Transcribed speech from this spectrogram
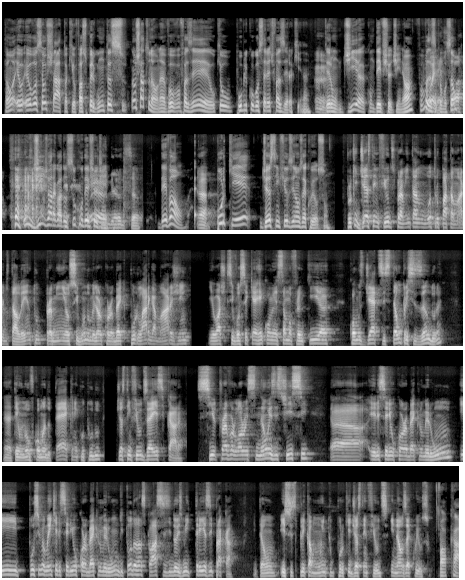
Então, eu, eu vou ser o chato aqui. Eu faço perguntas. Não chato, não, né? Vou, vou fazer o que o público gostaria de fazer aqui, né? Hum. Ter um dia com Dave Chiodini, ó. Vamos fazer Olha essa promoção? Só. Um dia em Jaraguá do Sul com Dave Chiodini. Meu Deus do céu. Devão, ah. por que Justin Fields e não Zach Wilson? Porque Justin Fields, para mim, está num outro patamar de talento. Para mim, é o segundo melhor quarterback por larga margem. E eu acho que se você quer recomeçar uma franquia, como os Jets estão precisando, né? É, tem um novo comando técnico, tudo. Justin Fields é esse cara. Se o Trevor Lawrence não existisse, uh, ele seria o quarterback número um e possivelmente ele seria o quarterback número um de todas as classes de 2013 para cá. Então, isso explica muito por que Justin Fields e não Zach Wilson. Ok.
